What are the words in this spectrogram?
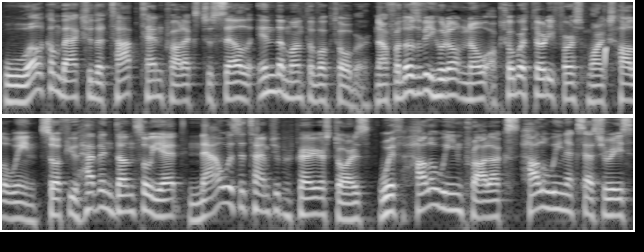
Welcome back to the top 10 products to sell in the month of October. Now, for those of you who don't know, October 31st marks Halloween. So if you haven't done so yet, now is the time to prepare your stores with Halloween products, Halloween accessories,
